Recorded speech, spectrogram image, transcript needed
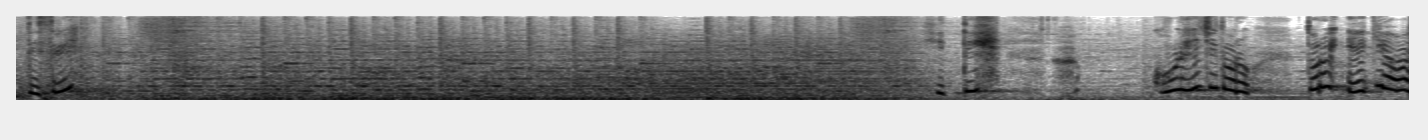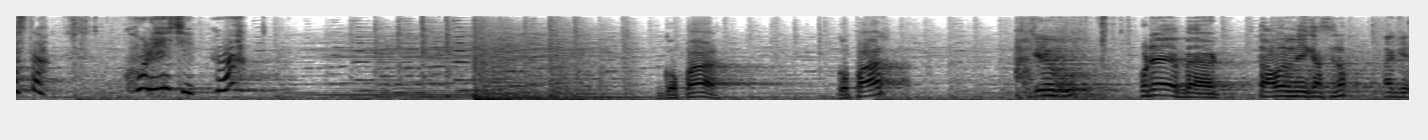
तीसरी इति कौन है तोर तोर एक ही अवस्था कौन है हाँ गोपाल गोपाल आज्ञा हाँ, गोटे टावल नहीं आसल आज्ञा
